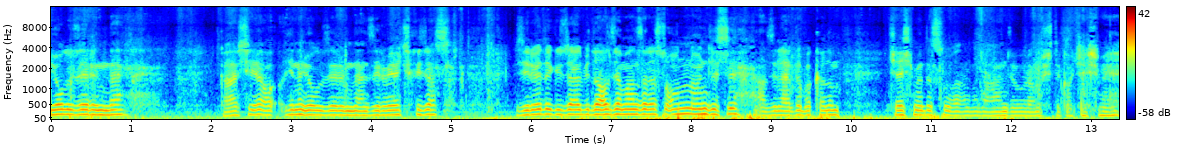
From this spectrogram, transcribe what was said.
yol üzerinden karşıya yine yol üzerinden zirveye çıkacağız. Zirvede güzel bir dalca manzarası. Onun öncesi az ileride bakalım çeşmede su var mı? Daha önce uğramıştık o çeşmeye.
